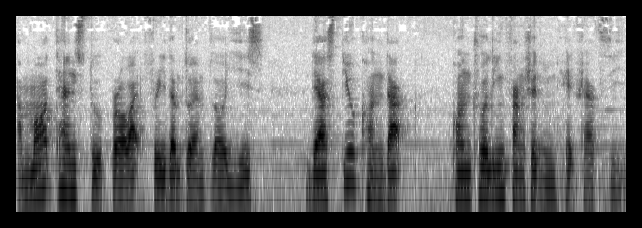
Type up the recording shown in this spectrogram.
are more tends to provide freedom to employees, they are still conduct controlling function in HFC.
